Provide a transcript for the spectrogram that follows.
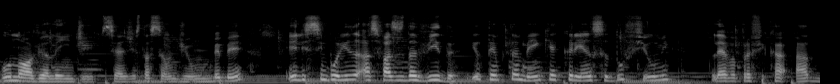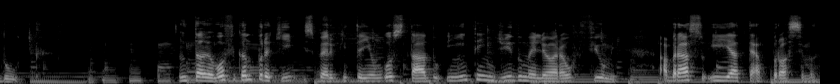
o 9, além de ser a gestação de um bebê, ele simboliza as fases da vida e o tempo também que a criança do filme leva para ficar adulta. Então eu vou ficando por aqui, espero que tenham gostado e entendido melhor ao filme. Abraço e até a próxima!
